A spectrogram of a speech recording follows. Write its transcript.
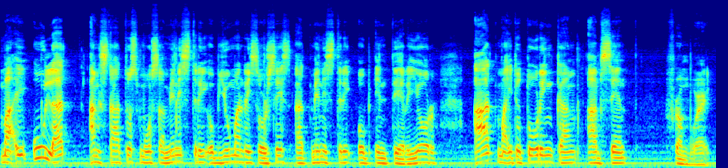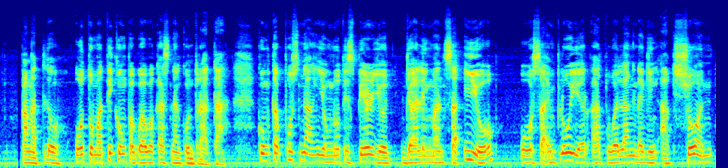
Maiulat ang status mo sa Ministry of Human Resources at Ministry of Interior at maituturing kang absent from work. Pangatlo, otomatikong pagwawakas ng kontrata. Kung tapos na ang iyong notice period galing man sa iyo o sa employer at walang naging aksyon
